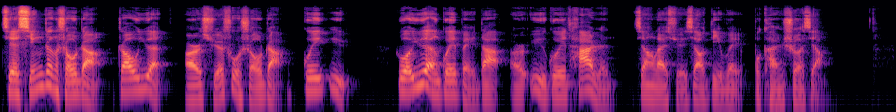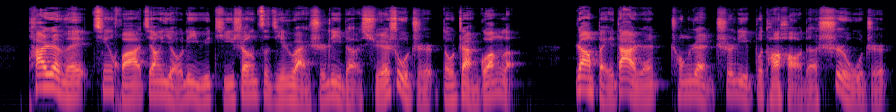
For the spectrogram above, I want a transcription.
且行政首长招院，而学术首长归狱。若院归北大，而狱归他人，将来学校地位不堪设想。他认为清华将有利于提升自己软实力的学术职都占光了。”让北大人充任吃力不讨好的事务职，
